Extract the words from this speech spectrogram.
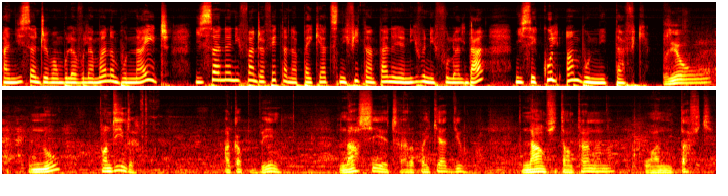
Anisan'ireo mamolavola manam-boninahitra hisahana ny fandrafetana paikady sy ny fitantanana eo anivon'ny foloalindahy ny sekoly ambonin'ny tafika. Ireo no mpandrindra ankapobeny na sehatra ara-paikady io na amin'ny fitantanana ho an'ny tafika.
